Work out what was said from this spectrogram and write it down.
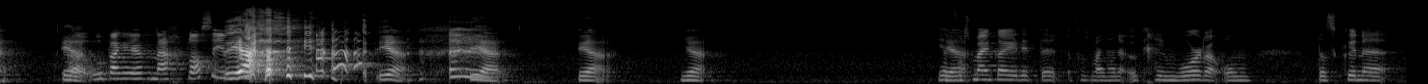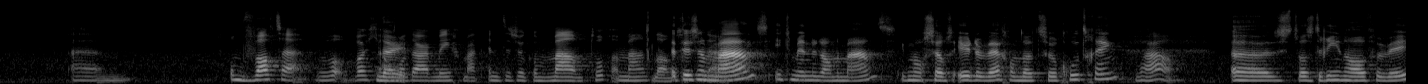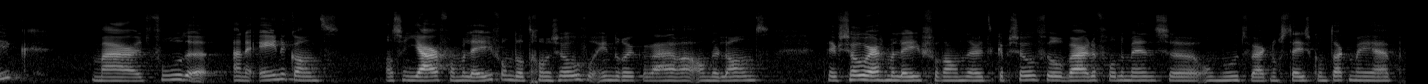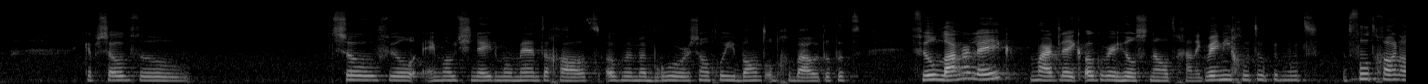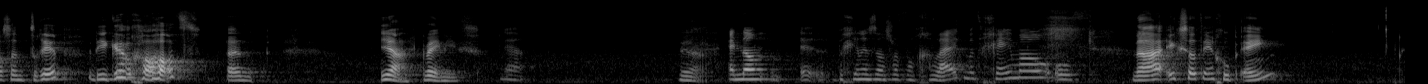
ja, Oh, hoe vaak heb jij vandaag geplast in je ja, ja, ja, ja, ja. Ja, Ja. volgens mij kan je dit. eh, volgens mij zijn er ook geen woorden om dat kunnen ehm, omvatten. wa- Wat je Nee. allemaal daar hebt meegemaakt. En het is ook een maand, toch? Een maand lang. Het is een daar. maand, iets minder dan een maand. Ik mocht zelfs eerder weg omdat het zo goed ging. Wauw. Eh, dus het was drieënhalve week. Maar het voelde aan de ene kant als een jaar van mijn leven, omdat gewoon zoveel indrukken waren, ander land. Het heeft zo erg mijn leven veranderd. Ik heb zoveel waardevolle mensen ontmoet waar ik nog steeds contact mee heb. Ik heb zoveel, zoveel emotionele momenten gehad. Ook met mijn broer, zo'n goede band opgebouwd. Dat het veel langer leek, maar het leek ook weer heel snel te gaan. Ik weet niet goed hoe ik het moet. Het voelt gewoon als een trip die ik heb gehad. En ja, ik weet niet. Ja. Ja. En dan eh, beginnen ze dan soort van gelijk met chemo? Of? Nou, ik zat in groep 1.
